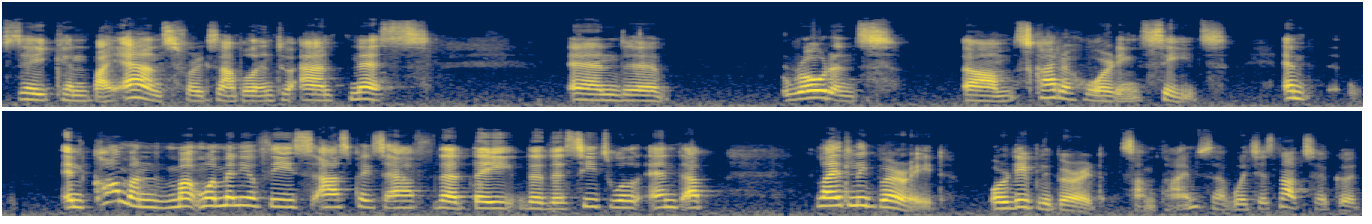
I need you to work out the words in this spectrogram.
taken by ants, for example, into ant nests, and uh, rodents um, scatter hoarding seeds. And in common, many of these aspects have that they, the, the seeds will end up lightly buried or deeply buried sometimes, uh, which is not so good.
